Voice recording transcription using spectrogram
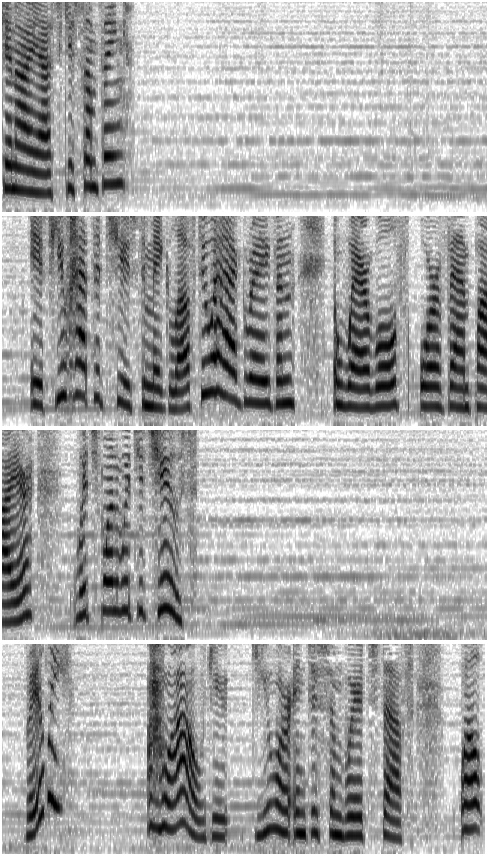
Can I ask you something? If you had to choose to make love to a hagraven, a werewolf, or a vampire, which one would you choose? Really? Wow, you you are into some weird stuff. Well,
